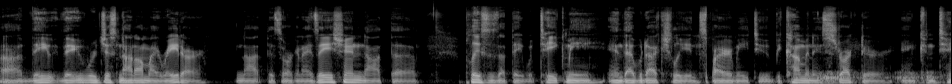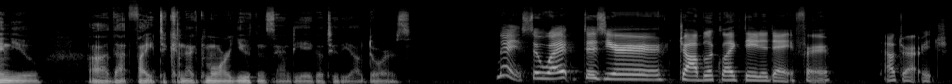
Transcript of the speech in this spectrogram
uh, they they were just not on my radar. Not this organization, not the places that they would take me, and that would actually inspire me to become an instructor and continue uh, that fight to connect more youth in San Diego to the outdoors. Nice. So, what does your job look like day to day for outdoor outreach?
